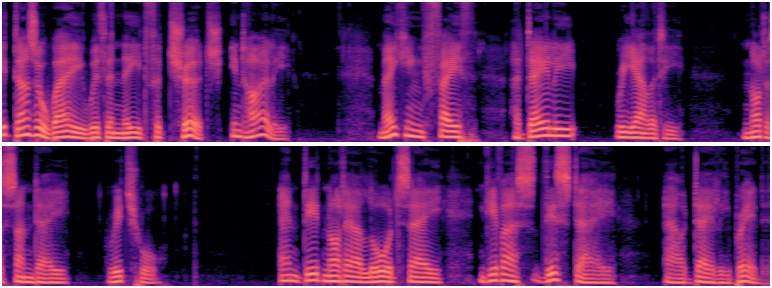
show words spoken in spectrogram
It does away with the need for church entirely, making faith a daily reality, not a Sunday ritual. And did not our Lord say, Give us this day our daily bread?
